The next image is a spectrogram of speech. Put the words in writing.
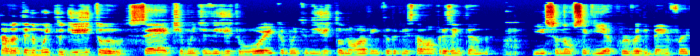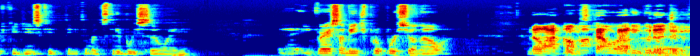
Tava tendo muito dígito 7, muito dígito 8, muito dígito 9 em tudo que eles estavam apresentando. E isso não seguia a curva de Benford, que diz que tem que ter uma distribuição aí é, inversamente proporcional. Não há como A- a- a escapar ordem do do grande número.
